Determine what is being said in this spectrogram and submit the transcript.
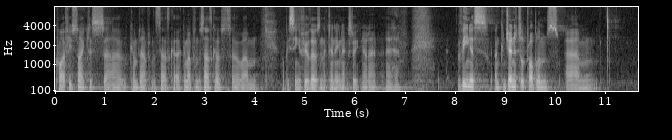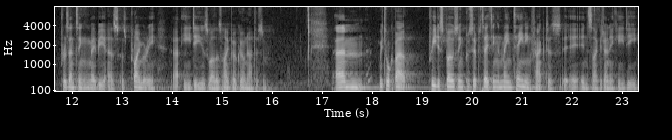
quite a few cyclists uh, come down from the south, come up from the south coast, so um, I'll be seeing a few of those in the clinic next week, no doubt. Venous and congenital problems, um, presenting maybe as, as primary uh, ED as well as hypogonadism. Um, we talk about predisposing, precipitating, and maintaining factors in psychogenic ED.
